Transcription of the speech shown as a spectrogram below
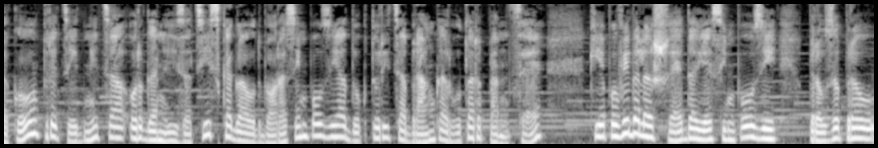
Tako predsednica organizacijskega odbora simpozija dr. Branka Rutar Pance, ki je povedala še, da je simpozij pravzaprav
